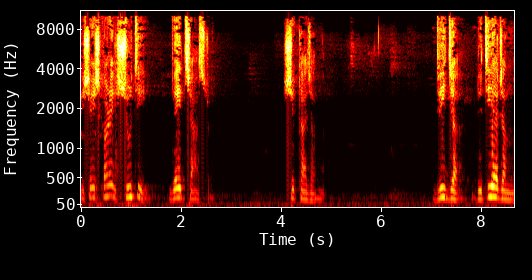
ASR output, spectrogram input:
বিশেষ করে শ্রুতি, বেদ শাস্ত্র শিক্ষার জন্য। দ্বিজা, দ্বিতীয় জন্ম।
